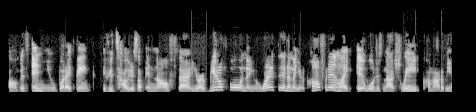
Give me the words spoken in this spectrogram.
um, it's in you. But I think if you tell yourself enough that you're beautiful and that you're worth it and that you're confident, like it will just naturally come out of you.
